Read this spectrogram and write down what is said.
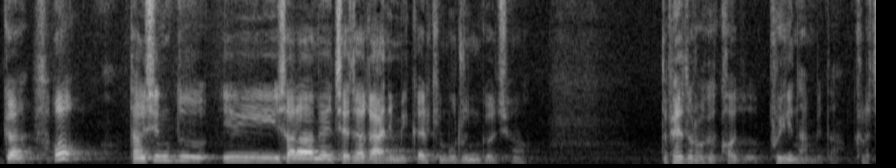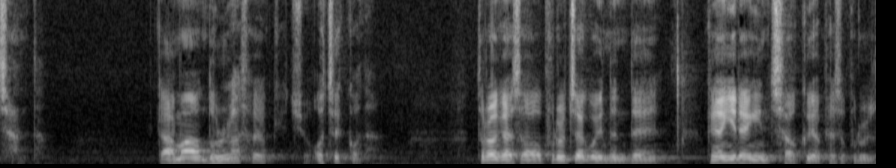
그러니까 어 당신도 이 사람의 제자가 아닙니까? 이렇게 물은 거죠. 또 베드로가 부인합니다. 그렇지 않다. 그러니까 아마 놀라서였겠죠. 어쨌거나 들어가서 불을 쬐고 있는데 그냥 일행인 척 그 옆에서 불을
